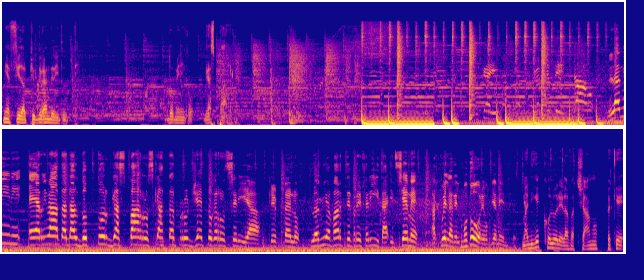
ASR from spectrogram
mi affido al più grande di tutti, Domenico Gasparro. La Mini è arrivata dal dottor Gasparro, scatta il progetto carrozzeria. Che bello, la mia parte preferita, insieme a quella del motore ovviamente. Ma di che colore la facciamo? Perché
